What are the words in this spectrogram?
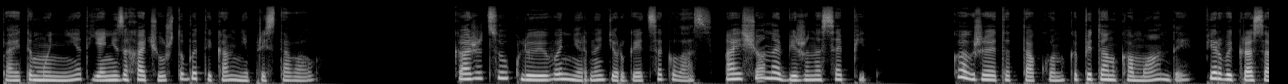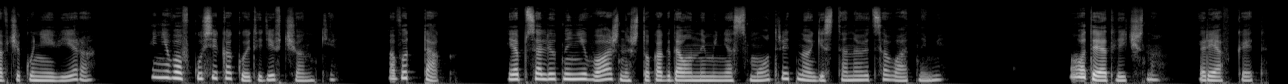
Поэтому нет, я не захочу, чтобы ты ко мне приставал. Кажется, у Клюева нервно дергается глаз, а еще он обиженно сопит. Как же это так он, капитан команды, первый красавчик универа, и не во вкусе какой-то девчонки. А вот так. И абсолютно не важно, что когда он на меня смотрит, ноги становятся ватными. Вот и отлично, рявкает.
